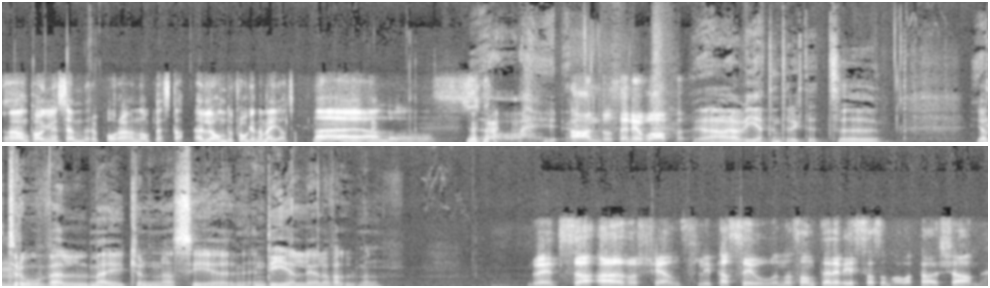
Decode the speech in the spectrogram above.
jag är antagligen sämre på det än de flesta. Eller om du frågade mig alltså. Nej, Anders. ja, Anders är nog bra på det. ja, jag vet inte riktigt. Eh, Jag Mm. tror väl mig kunna se en del i alla fall. Men Du är inte så överkänslig person och sånt är det vissa som håller på att köra med.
